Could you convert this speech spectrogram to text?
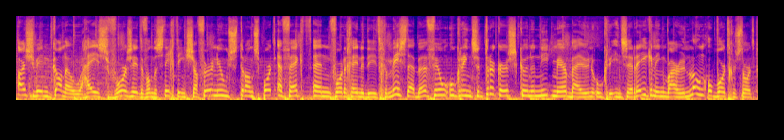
Ashwin Kanno. Hij is voorzitter van de stichting Chauffeurnieuws Transport Effect. En voor degenen die het gemist hebben, veel Oekraïense truckers kunnen niet meer bij hun Oekraïense rekening waar hun loon op wordt gestort.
